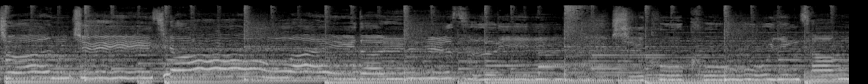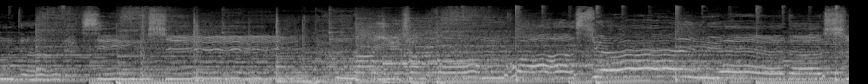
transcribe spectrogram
春去秋来的日子里，是苦苦隐藏的心事。那一场风花雪月的事，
